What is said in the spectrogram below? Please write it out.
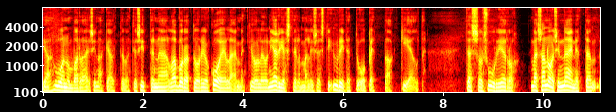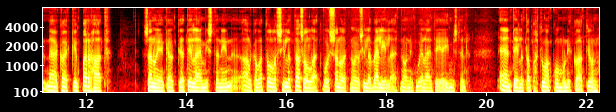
ja luonnonvaraisina käyttävät. Ja sitten nämä laboratorion koeläimet, joille on järjestelmällisesti yritetty opettaa kieltä. Tässä on suuri ero. Mä sanoisin näin, että nämä kaikkein parhaat sanojen käyttäjät eläimistä niin alkavat olla sillä tasolla, että voisi sanoa, että ne on jo sillä välillä, että ne on niin kuin eläinten ja ihmisten äänteillä tapahtuvan kommunikaation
